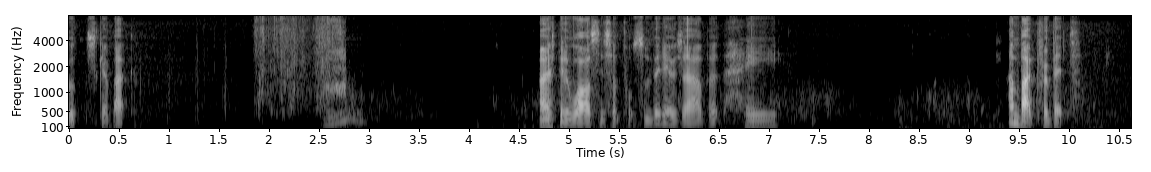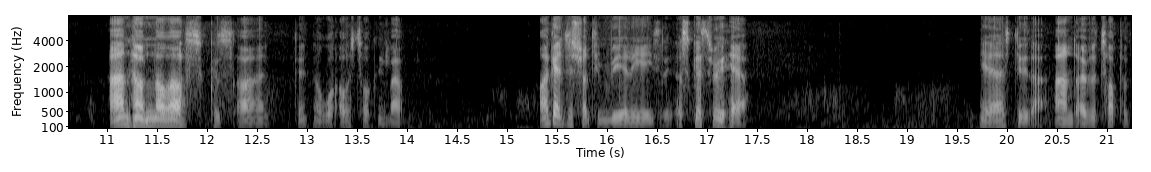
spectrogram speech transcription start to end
Oops, get back. it's been a while since I put some videos out, but hey, I'm back for a bit. And I'm not else, because I don't know what I was talking about. I get distracted really easily. Let's go through here. Yeah, let's do that. And over the top of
